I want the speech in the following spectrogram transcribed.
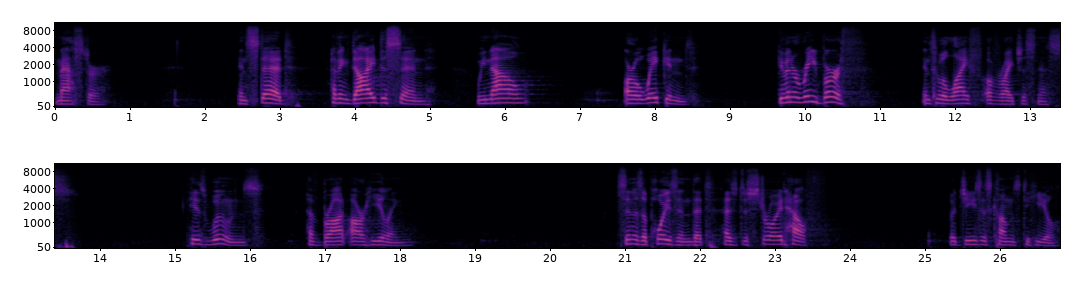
master. Instead, having died to sin, we now are awakened, given a rebirth into a life of righteousness. His wounds have brought our healing. Sin is a poison that has destroyed health, but Jesus comes to heal.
